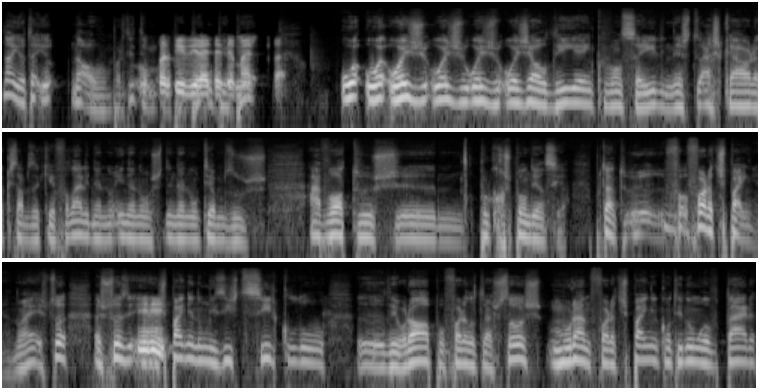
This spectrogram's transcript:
Não, eu, eu não, houve um partido. Um partido de direita teve mais deputados. Hoje, hoje, hoje, hoje é o dia em que vão sair, neste, acho que é a hora que estamos aqui a falar, ainda não, ainda não, ainda não temos os. Há votos uh, por correspondência. Portanto, uh, fora de Espanha, não é? As pessoas, as pessoas uhum. Em Espanha não existe círculo uh, da Europa ou fora de outras pessoas, morando fora de Espanha, continuam a votar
